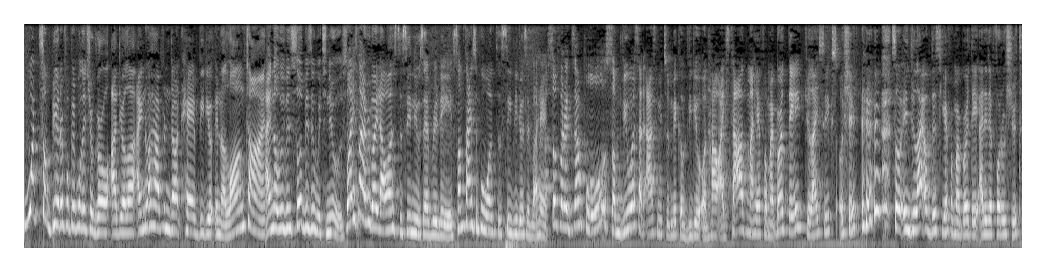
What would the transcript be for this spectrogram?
What's up beautiful people, it's your girl Adeola. I know I haven't done hair video in a long time. I know we've been so busy with news, but it's not everybody that wants to see news every day. Sometimes people want to see videos about hair. So for example, some viewers had asked me to make a video on how I styled my hair for my birthday, July 6th, oh shit. so in July of this year for my birthday, I did a photo shoot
